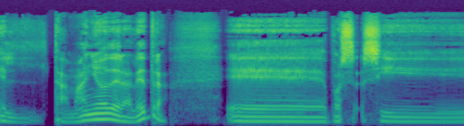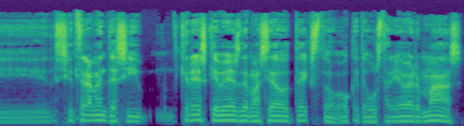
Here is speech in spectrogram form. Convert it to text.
el tamaño de la letra. Eh, pues si, sinceramente, si crees que ves demasiado texto o que te gustaría ver más,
